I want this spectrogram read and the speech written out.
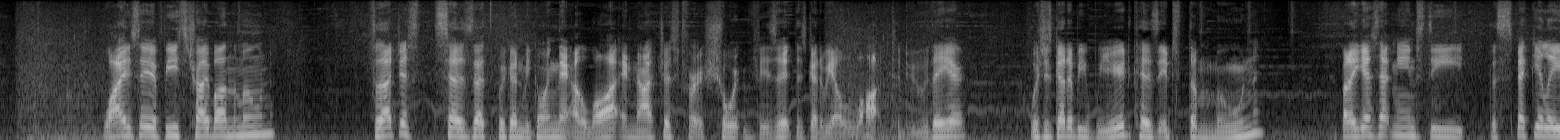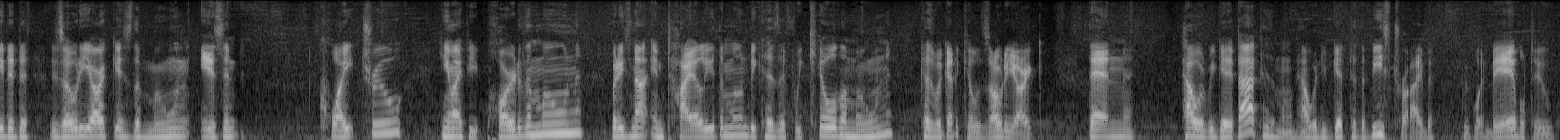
Why is there a beast tribe on the moon? So that just says that we're going to be going there a lot and not just for a short visit. There's going to be a lot to do there. Which is to be weird because it's the moon. But I guess that means the the speculated Zodiark is the moon isn't quite true. He might be part of the moon, but he's not entirely the moon because if we kill the moon, because we got to kill Zodiark, then how would we get back to the moon? How would you get to the Beast Tribe? We wouldn't be able to.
